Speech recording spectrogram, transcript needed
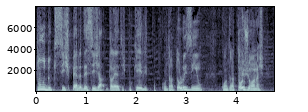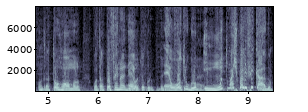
tudo que se espera desses atletas, porque ele contratou Luizinho, contratou Jonas, contratou Rômulo, contratou Fernandinho. É outro grupo, né? É outro grupo e muito mais qualificado.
